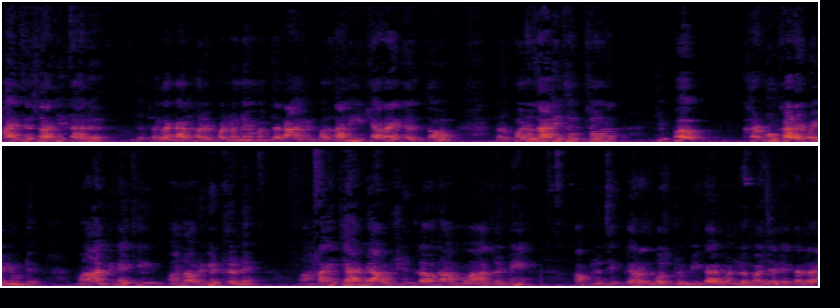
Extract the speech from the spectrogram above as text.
हाय तसं आणि झालं त्याला काय फरक पडला नाही. म्हणताना आम्ही परत आणि विचारायला गेलतो तर परत आणि तुमचं ते खरडून काढायला पाहिजे म्हणजे. मग आम्ही काय ते मनावर घेतलं नाही. मग हाय ते आम्ही औषध लावून माझं मी आपलं ते घरात बसलो. मी काय म्हणलं माझ्या लेखाला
